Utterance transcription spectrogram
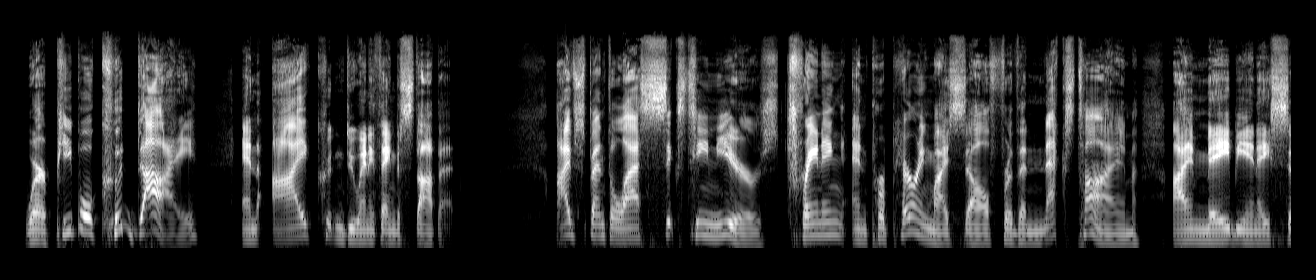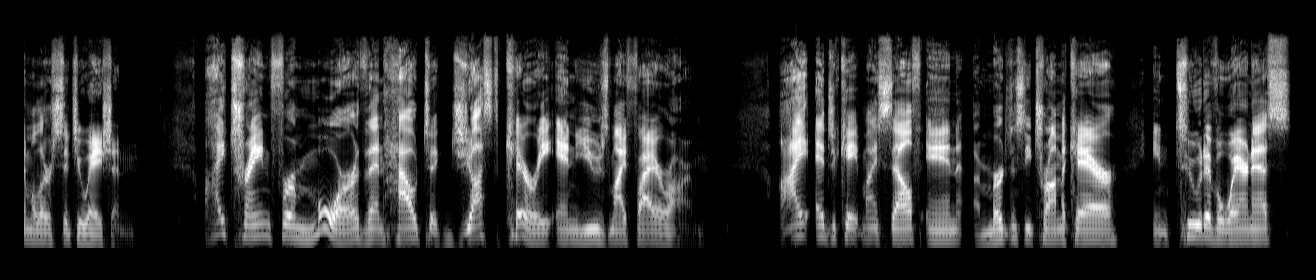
where people could die and I couldn't do anything to stop it. I've spent the last 16 years training and preparing myself for the next time I may be in a similar situation. I train for more than how to just carry and use my firearm. I educate myself in emergency trauma care, intuitive awareness,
